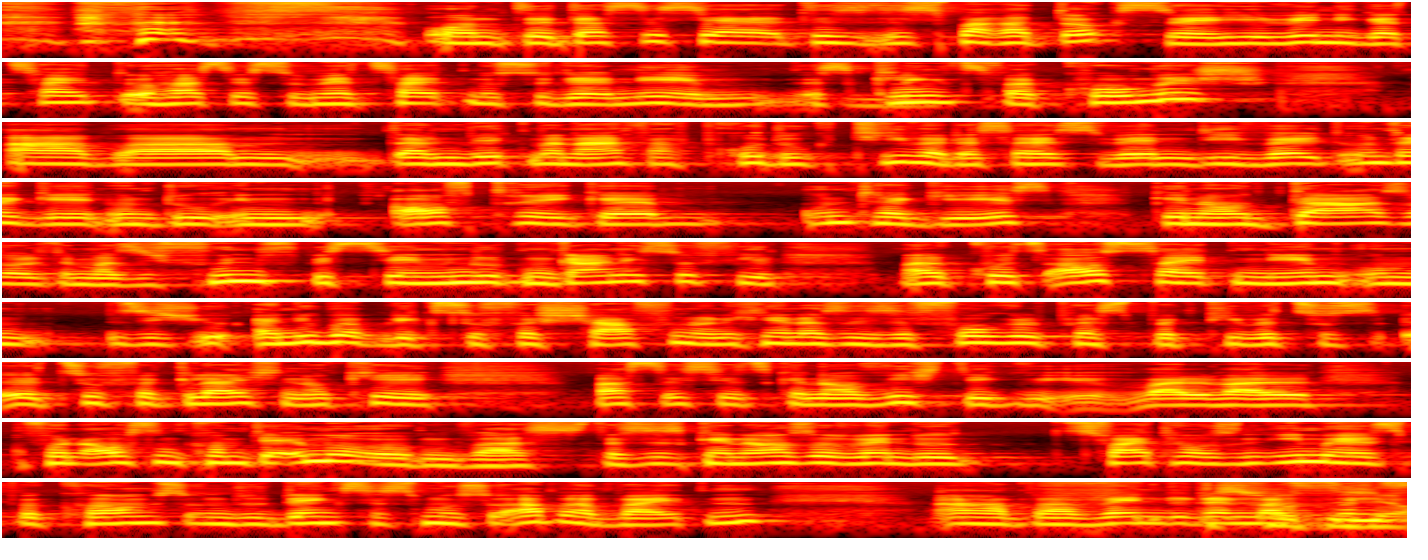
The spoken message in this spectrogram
und das ist ja das, das Paradoxe. Je weniger Zeit du hast, desto mehr Zeit musst du dir nehmen. Es klingt zwar komisch, aber dann wird man einfach produktiver. Das heißt, wenn die Welt untergeht und du in Auftrag Aufträge untergehst, genau da sollte man sich fünf bis zehn Minuten, gar nicht so viel, mal kurz Auszeit nehmen, um sich einen Überblick zu verschaffen. Und ich nenne das diese Vogelperspektive zu, äh, zu vergleichen. Okay, was ist jetzt genau wichtig? Weil, weil von außen kommt ja immer irgendwas. Das ist genauso, wenn du 2000 E-Mails bekommst und du denkst, das musst du abarbeiten. Aber wenn du dann das mal fünf,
